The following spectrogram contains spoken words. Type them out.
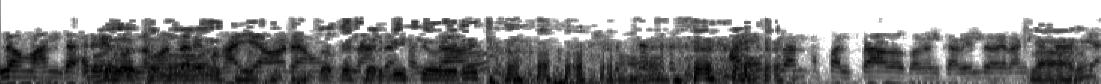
lo mandaremos, Oye, lo esto no- mandaremos. Hay ahora un plan de servicio asfaltado. directo. No, Hay un plan de asfaltado con el Cabildo de Gran Claro. Canaria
